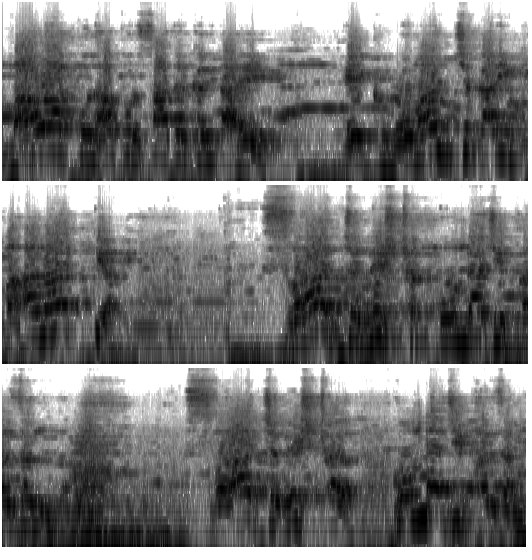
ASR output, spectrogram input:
मावा कोल्हापूर सादर करीत आहे एक रोमांचकारी महानाट्य. स्वराज्यनिष्ठ कोंडाची फरजंद. स्वराज्यनिष्ठ कोंडाजी फर्जंद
